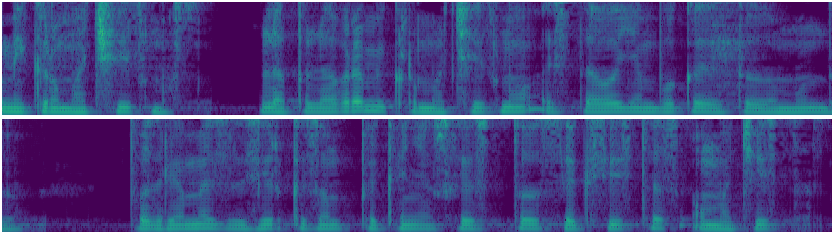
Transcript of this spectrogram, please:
Micromachismos. La palabra micromachismo está hoy en boca de todo mundo. Podríamos decir que son pequeños gestos sexistas o machistas,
